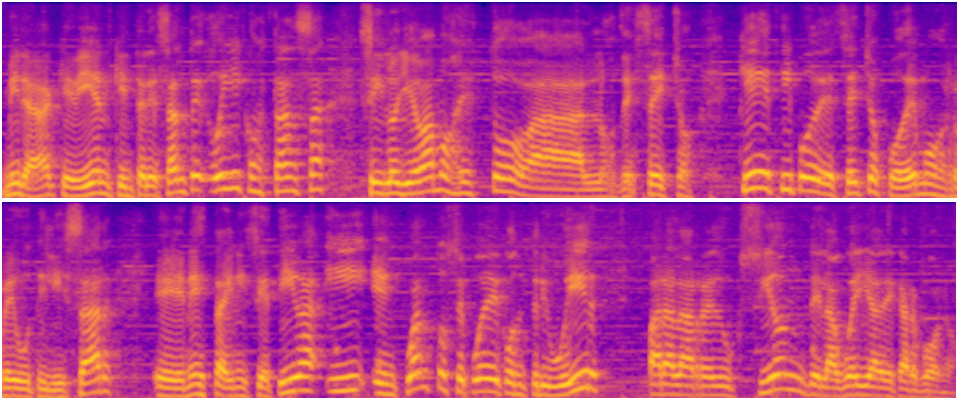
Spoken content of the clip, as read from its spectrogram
Mira, qué bien, qué interesante. Oye, Constanza, si lo llevamos esto a los desechos, ¿qué tipo de desechos podemos reutilizar en esta iniciativa y en cuánto se puede contribuir para la reducción de la huella de carbono?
